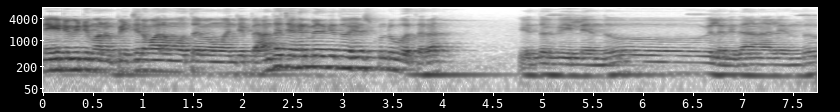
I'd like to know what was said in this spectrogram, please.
నెగిటివిటీ మనం పెంచిన వాళ్ళం అవుతామేమో అని చెప్పి అంతా జగన్ మీదకి ఏదో వేసుకుంటూ పోతారా? ఎందుకు వీళ్ళేందో వీళ్ళ విధానాలు ఏందో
